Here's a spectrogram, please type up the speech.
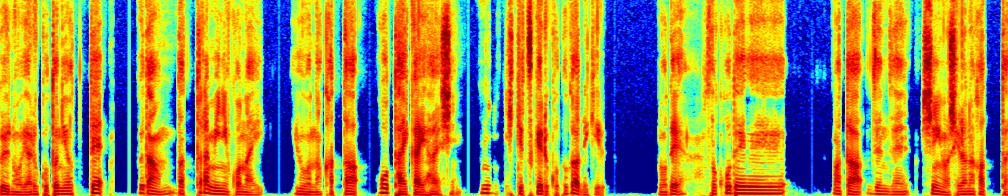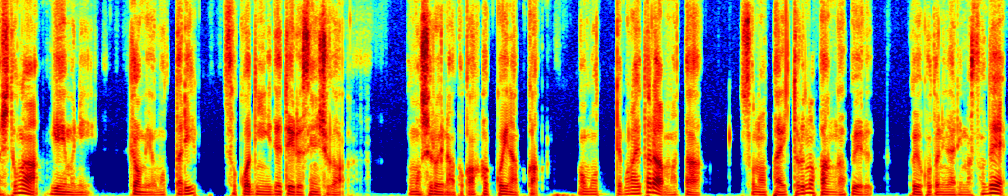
というのをやることによって、普段だったら見に来ないような方を大会配信に引きつけることができるので、そこでまた全然シーンを知らなかった人がゲームに興味を持ったり、そこに出ている選手が面白いなとかかっこいいなとか思ってもらえたら、またそのタイトルのファンが増えるということになりますので、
